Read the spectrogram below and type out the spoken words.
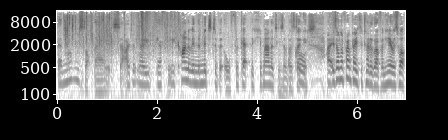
their mum's not there. It's, I don't know, you have to, you kind of in the midst of it all forget the humanity sometimes, don't you? Uh, it's on the front page of the Telegraph and here as well.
